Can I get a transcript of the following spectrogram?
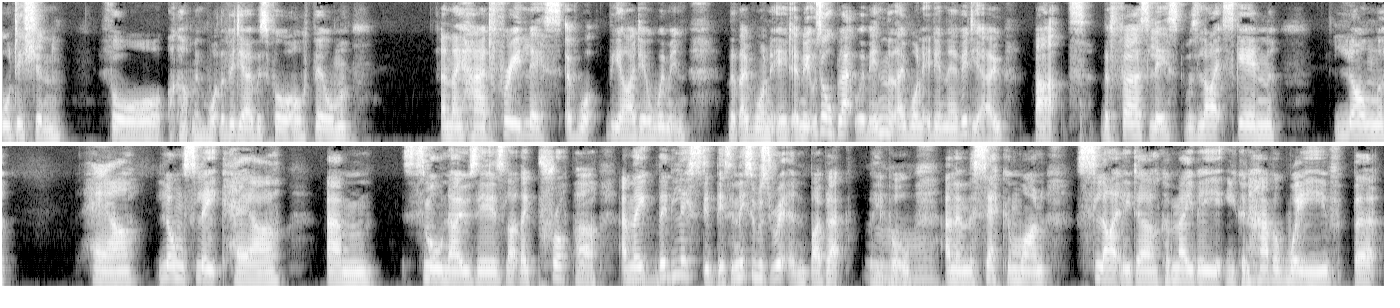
audition for I can't remember what the video was for or film, and they had free lists of what the ideal women that they wanted, and it was all black women that they wanted in their video. But the first list was light skin, long hair, long sleek hair, um, small noses, like they proper, and they they listed this, and this was written by black people. Oh. And then the second one, slightly darker, maybe you can have a weave, but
